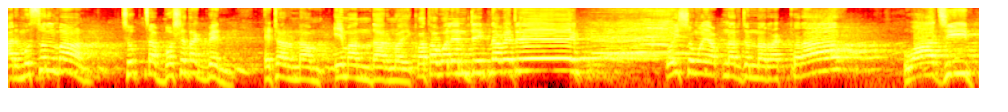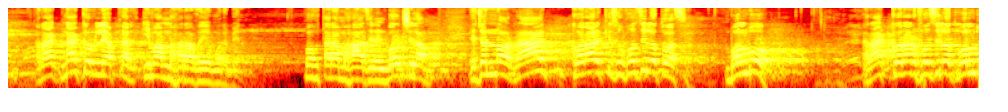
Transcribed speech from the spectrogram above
আর মুসলমান চুপচাপ বসে থাকবেন, এটার নাম ইমানদার নয়। কথা বলেন ঠিক না বেটে ওই সময় আপনার জন্য রাগ করা ওয়াজিব। রাগ না করলে আপনার ইমান হারা হয়ে মরবেন। মোহতারা মহাজরেন, বলছিলাম, এজন্য রাগ করার কিছু ফজিলত আছে। বলব? রাগ করার ফজিলত বলব?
